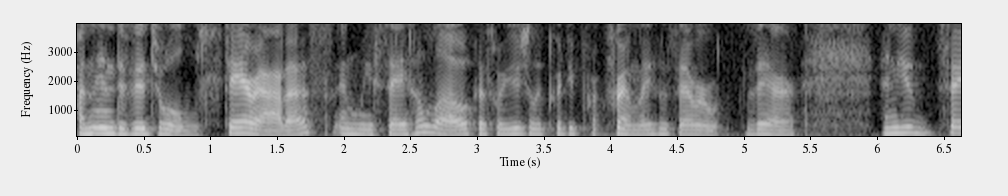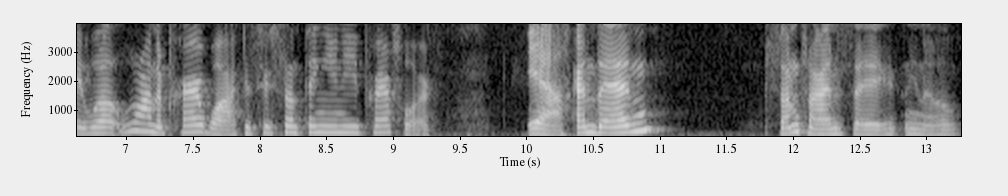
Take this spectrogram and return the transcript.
an individual will stare at us, and we say hello because we're usually pretty pr- friendly, who's ever there, and you say, "Well, we're on a prayer walk. Is there something you need prayer for?" Yeah. And then sometimes they, you know,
